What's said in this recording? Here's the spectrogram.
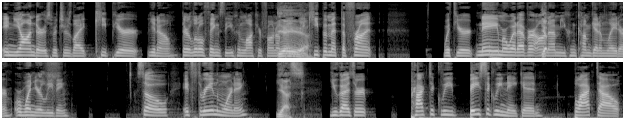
In Yondrs, which is like keep your, you know, they're little things that you can lock your phone up Yeah, in. yeah, yeah. keep them at the front with your name or whatever on Yep. them. You can come get them later or when you're leaving. So it's three in the morning. Yes. You guys are practically, basically naked, blacked out.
